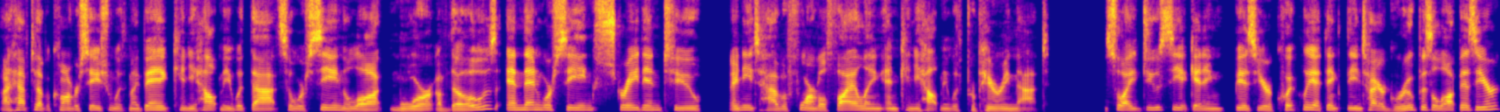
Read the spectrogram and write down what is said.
I have to have a conversation with my bank. Can you help me with that? So we're seeing a lot more of those. And then we're seeing straight into, I need to have a formal filing. And can you help me with preparing that? So I do see it getting busier quickly. I think the entire group is a lot busier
